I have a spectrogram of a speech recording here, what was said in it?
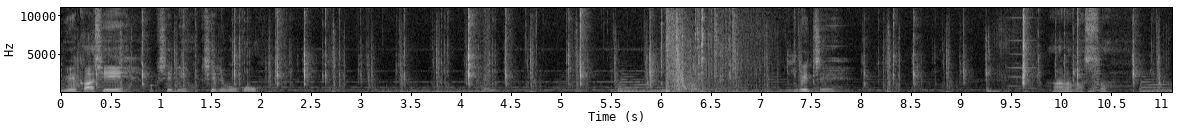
위에 가시 확실히 확실히 보고. 두 개째. 하나 남았어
